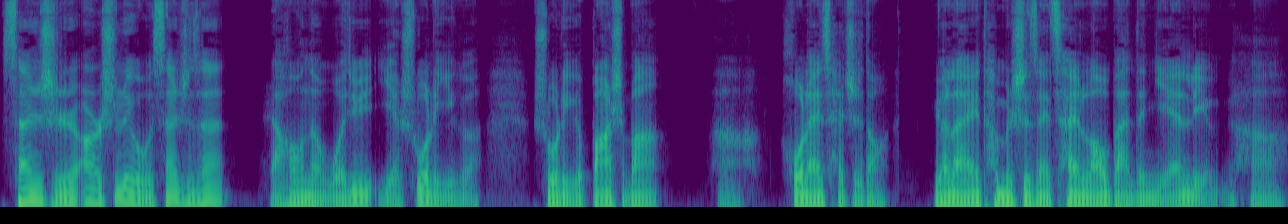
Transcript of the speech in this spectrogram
三十二十六、三十三，然后呢，我就也说了一个，说了一个八十八。啊，后来才知道，原来他们是在猜老板的年龄啊。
